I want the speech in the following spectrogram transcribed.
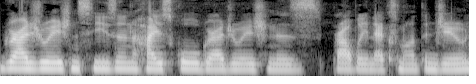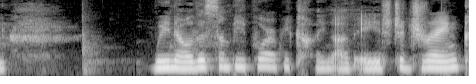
graduation season, high school graduation is probably next month in June. We know that some people are becoming of age to drink.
